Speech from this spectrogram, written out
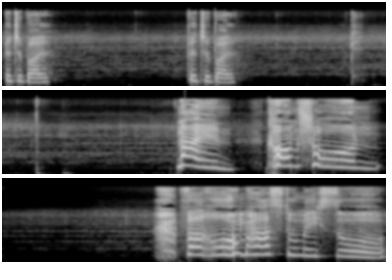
Bitte Ball. Bitte Ball. Nein! Komm schon! Warum hast du mich so?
